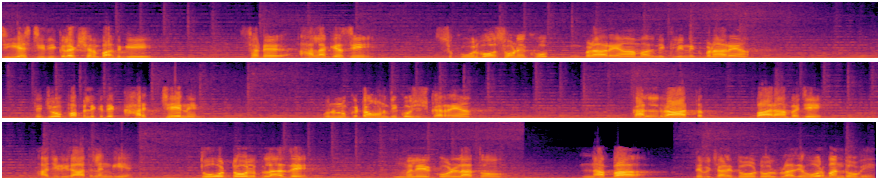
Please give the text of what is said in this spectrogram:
ਜੀਐਸਟੀ ਦੀ ਕਲੈਕਸ਼ਨ ਵੱਧ ਗਈ। ਸਾਡੇ, ਹਾਲਾਂਕਿ ਅਸੀਂ ਸਕੂਲ ਬਹੁਤ ਸੋਹਣੇ ਖੂਬ ਬਣਾ ਰਹੇ ਹਾਂ, ਆਮ ਆਦਮੀ ਕਲੀਨਿਕ ਬਣਾ ਰਹੇ ਹਾਂ। ਤੇ ਜੋ ਪਬਲਿਕ ਦੇ ਖਰਚੇ ਨੇ, ਉਹਨਾਂ ਨੂੰ ਘਟਾਉਣ ਦੀ ਕੋਸ਼ਿਸ਼ ਕਰ ਰਹੇ ਹਾਂ। ਕੱਲ ਰਾਤ 12 ਵਜੇ ਆ ਜਿਹੜੀ ਰਾਤ ਲੰਘੀ ਹੈ, ਦੋ ਟੋਲ ਪਲਾਜ਼ੇ ਮਲੇਰਕੋਟਲਾ ਤੋਂ ਨਾਭਾ ਦੇ ਵਿਚਾਲੇ ਦੋ ਟੋਲ ਪਲਾਜ਼ੇ ਹੋਰ ਬੰਦ ਹੋ ਗਏ।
